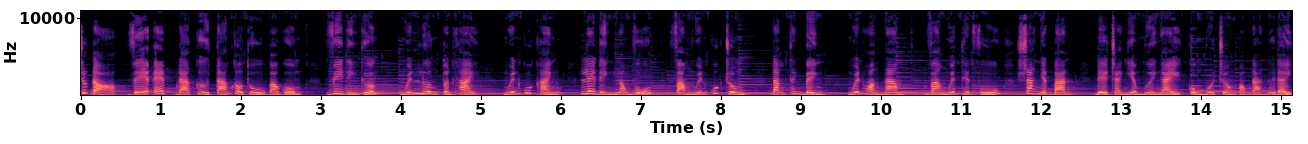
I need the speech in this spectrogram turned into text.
Trước đó, VFF đã cử 8 cầu thủ bao gồm Vi Đình Thượng, Nguyễn Lương Tuấn Khải, Nguyễn Quốc Khánh, Lê Đình Long Vũ, Phạm Nguyễn Quốc Trung, Đặng Thanh Bình, Nguyễn Hoàng Nam và Nguyễn Thiên Phú sang Nhật Bản để trải nghiệm 10 ngày cùng môi trường bóng đá nơi đây.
